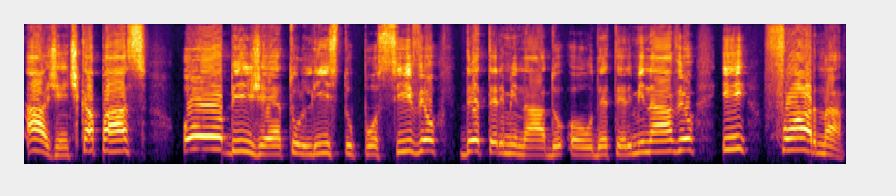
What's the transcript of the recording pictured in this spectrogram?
Agente capaz, objeto lícito possível, determinado ou determinável e forma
